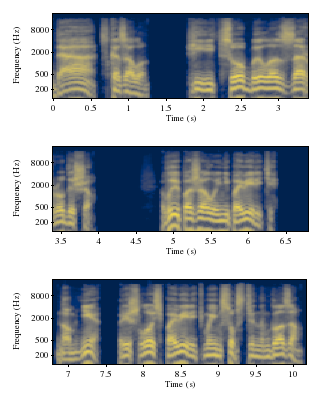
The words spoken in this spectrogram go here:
«Да», — сказал он, Яйцо было зародышем. Вы, пожалуй, не поверите, но мне пришлось поверить моим собственным глазам.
